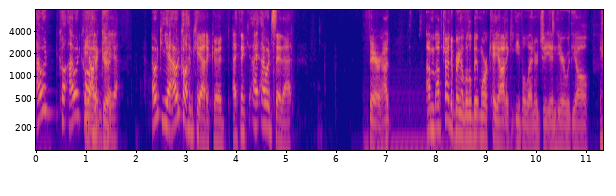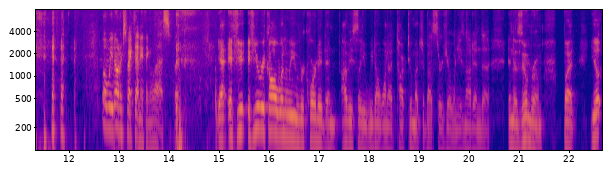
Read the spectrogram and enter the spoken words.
I would call I would call Chaotic him good. chao- I would yeah, I would call him chaotic good. I think I, I would say that. Fair. I, I'm I'm trying to bring a little bit more chaotic evil energy in here with y'all. Well, we don't expect anything less, but yeah, if you if you recall when we recorded, and obviously we don't want to talk too much about Sergio when he's not in the in the Zoom room, but you'll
